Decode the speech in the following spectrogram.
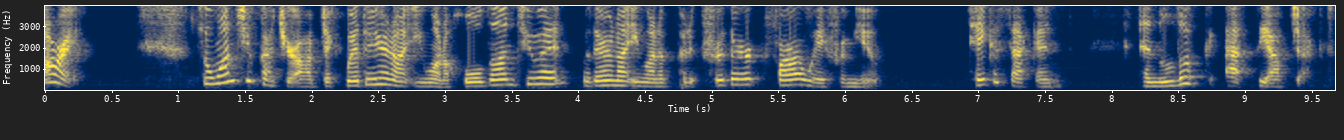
All right, so once you've got your object, whether or not you want to hold on to it, whether or not you want to put it further far away from you, take a second and look at the object.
